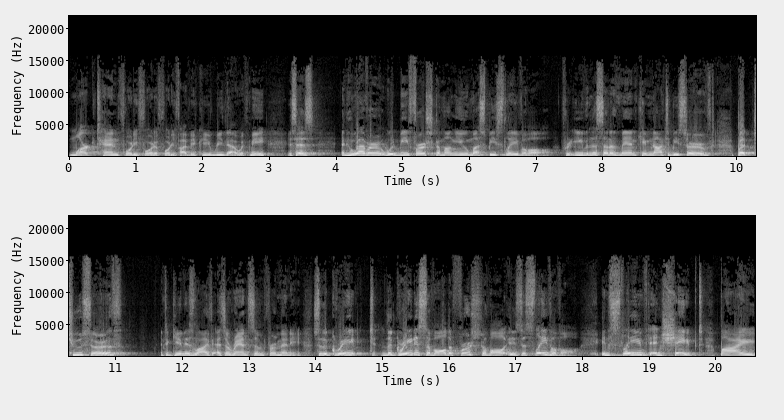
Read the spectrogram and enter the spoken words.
Mark 10 44 to 45. If you read that with me, it says, And whoever would be first among you must be slave of all. For even the Son of Man came not to be served, but to serve and to give his life as a ransom for many. So the great, the greatest of all, the first of all, is the slave of all, enslaved and shaped by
